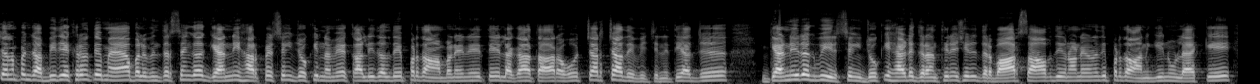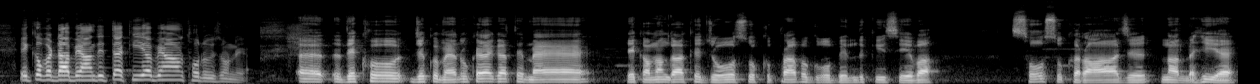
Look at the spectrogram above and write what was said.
ਚੈਨਲ ਪੰਜਾਬੀ ਦੇਖ ਰਹੇ ਹੋ ਤੇ ਮੈਂ ਆ ਬਲਵਿੰਦਰ ਸਿੰਘ ਗਿਆਨੀ ਹਰਪ੍ਰੀਤ ਸਿੰਘ ਜੋ ਕਿ ਨਵੇਂ ਅਕਾਲੀ ਦਲ ਦੇ ਪ੍ਰਧਾਨ ਬਣੇ ਨੇ ਤੇ ਲਗਾਤਾਰ ਉਹ ਚਰਚਾ ਦੇ ਵਿੱਚ ਨੇ ਤੇ ਅੱਜ ਗਿਆਨੀ ਰਗਵੀਰ ਸਿੰਘ ਜੋ ਕਿ ਹੈੱਡ ਗ੍ਰੰਥੀ ਨੇ ਸ਼੍ਰੀ ਦਰਬਾਰ ਸਾਹਿਬ ਦੇ, ਉਹਨਾਂ ਨੇ ਉਹਨਾਂ ਦੀ ਪ੍ਰਧਾਨਗੀ ਨੂੰ ਲੈ ਕੇ ਇੱਕ ਵੱਡਾ ਬਿਆਨ ਦਿੱਤਾ। ਕੀ ਆ ਬਿਆਨ? ਤੁਹਾਨੂੰ ਵੀ ਸੁਣਨੇ ਆ ਦੇਖੋ, ਜੇ ਕੋਈ ਮੈਨੂੰ ਕਹੇਗਾ ਤੇ ਮੈਂ ਇਹ ਕਹਾਂਗਾ ਕਿ ਜੋ ਸੁਖ ਪ੍ਰਭ ਗੋਬਿੰਦ ਕੀ ਸੇਵਾ, ਸੋ ਸੁਖ ਰਾਜ ਨਾ ਲਹੀ ਹੈ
